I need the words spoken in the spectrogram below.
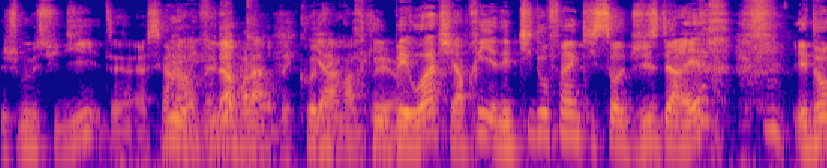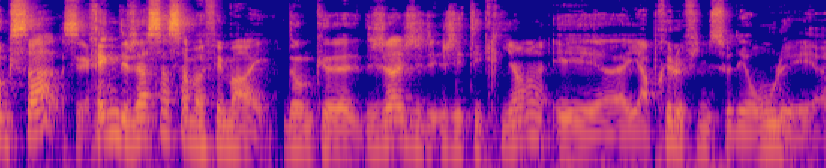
je me suis dit parce que, Oui, voilà, il y a marqué même. Baywatch et après il y a des petits dauphins qui sautent juste derrière et donc ça c'est rien que déjà ça ça m'a fait marrer donc euh, déjà j'ai- j'étais client et, euh, et après le film se déroule et euh,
